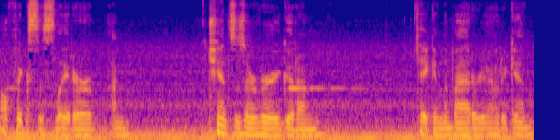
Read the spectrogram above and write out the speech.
I'll fix this later. I'm chances are very good I'm taking the battery out again.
